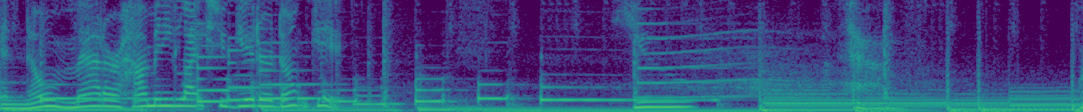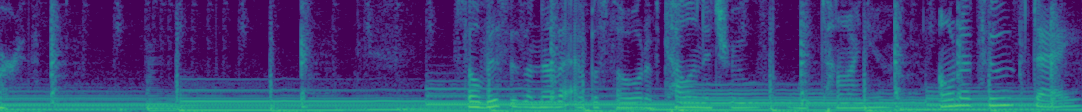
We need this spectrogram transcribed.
And no matter how many likes you get or don't get, So, this is another episode of Telling the Truth with Tanya on a Tuesday.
